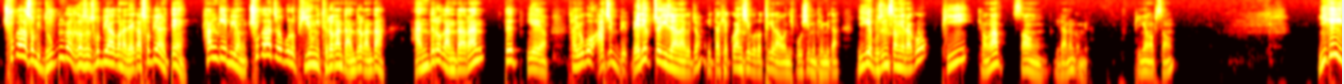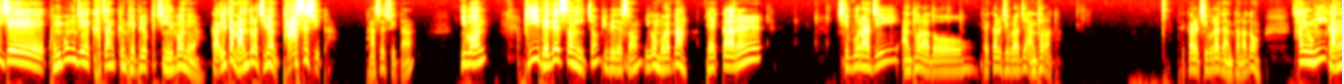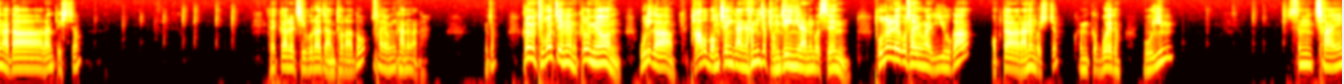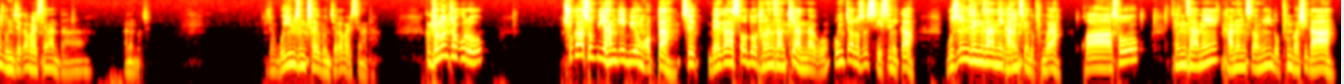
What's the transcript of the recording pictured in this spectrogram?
추가 소비, 누군가 그것을 소비하거나 내가 소비할 때 한계 비용, 추가적으로 비용이 들어간다, 안 들어간다? 안 들어간다란 뜻이에요. 자, 요거 아주 매- 매력적이잖아, 그죠? 이따 객관식으로 어떻게 나오는지 보시면 됩니다. 이게 무슨 성이라고? 비경합성이라는 겁니다. 비경합성. 이게 이제 공공재의 가장 큰 대표적 특징 1번이에요. 그러니까 일단 만들어지면 다 쓸 수 있다. 다 쓸 수 있다. 2번 비배대성이 있죠. 비배대성. 이건 뭐였다? 대가를 지불하지 않더라도 대가를 지불하지 않더라도 대가를 지불하지 않더라도 사용이 가능하다라는 뜻이죠. 대가를 지불하지 않더라도 사용이 가능하다. 그죠? 그러면 두 번째는 그러면 우리가 바보 멍청이가 아닌 합리적 경제인이라는 것은 돈을 내고 사용할 이유가 없다라는 것이죠. 그러니까 뭐에도 무임 승차의 문제가 발생한다. 라는 거죠. 그죠? 무임 승차의 문제가 발생하다. 그럼 결론적으로 추가 소비 한계 비용 없다. 즉 내가 써도 다른 사람 티 안 나고 공짜로 쓸 수 있으니까 무슨 생산이 가능성이 높은 거야? 과소 생산의 가능성이 높은 것이다.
